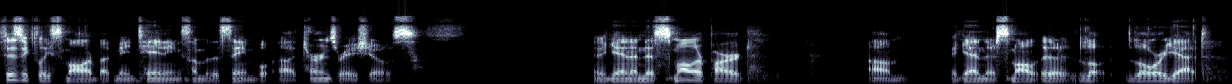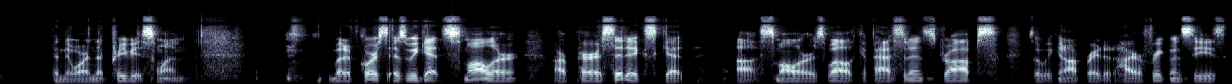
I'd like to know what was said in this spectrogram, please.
physically smaller, but maintaining some of the same uh, turns ratios. And again, in this smaller part, um, again, they're small, uh, lo lower yet than they were in the previous one. But of course, as we get smaller, our parasitics get uh, smaller as well. Capacitance drops, so we can operate at higher frequencies,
